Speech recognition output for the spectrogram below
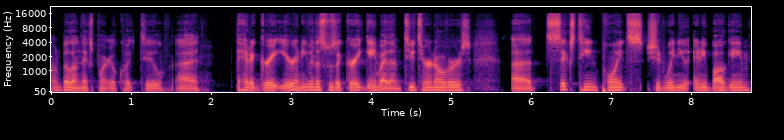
I want to build on Nick's point real quick too. Uh, they had a great year, and even this was a great game by them. Two turnovers, uh, 16 points should win you any ball game.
